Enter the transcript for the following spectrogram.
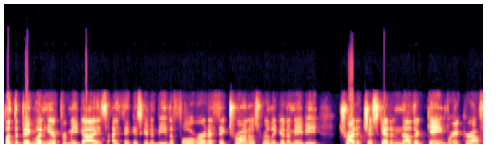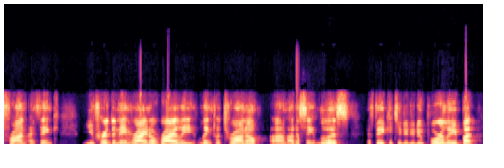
But the big one here for me, guys, I think is going to be the forward. I think Toronto's really going to maybe try to just get another game breaker up front. I think you've heard the name Ryan O'Reilly linked with Toronto um, out of St. Louis. If they continue to do poorly, but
